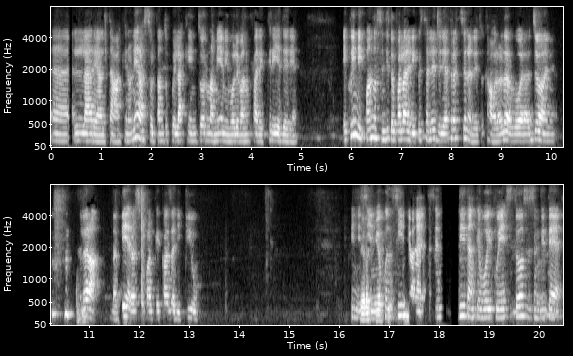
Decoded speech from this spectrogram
eh, la realtà, che non era soltanto quella che intorno a me mi volevano fare credere e quindi quando ho sentito parlare di questa legge di attrazione ho detto, cavolo, allora avevo ragione. allora davvero c'è qualche cosa di più. Quindi sì, il mio consiglio è, se sentite anche voi questo, se sentite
